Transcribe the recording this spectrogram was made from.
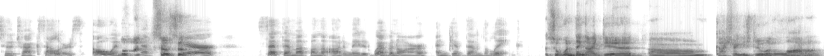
to attract sellers. Oh, and well, so, so there, set them up on the automated webinar and give them the link. So one thing I did, um, gosh, I used to do it a lot.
